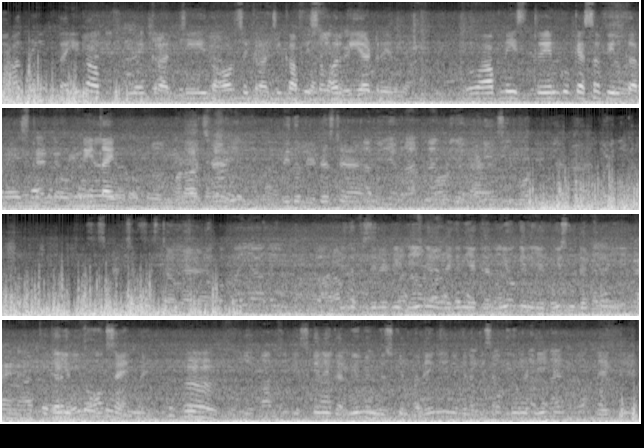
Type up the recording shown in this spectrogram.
हाथ भाई ये बताइएगा आपने कराची लाहौर से कराची काफ़ी सफ़र किया है ट्रेन में। तो आपने इस ट्रेन को कैसा फील कर रहे हैं इस ट्रेन को ग्रीन लाइन को? बड़ा अच्छा है अभी तो लेटेस्ट है और जो है इसकी बॉडी वगैरह सस्पेंशन सिस्टम है। तो फैसिलिटी ठीक है लेकिन ये गर्मियों के लिए कोई सूटेबल नहीं है। क्योंकि ये ब्लॉक साइड में। हम्म। इसके लिए गर्मियों में मुश्किल बनेगी लेकिन अभी सर्दियों में ठीक है। देखते हैं।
